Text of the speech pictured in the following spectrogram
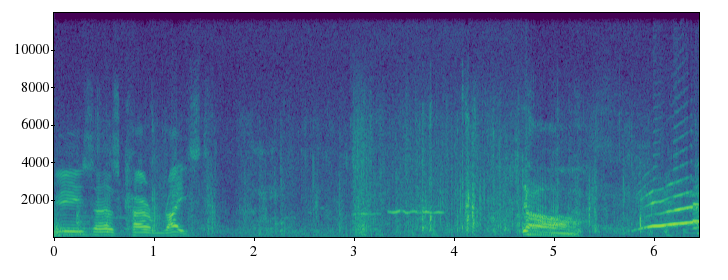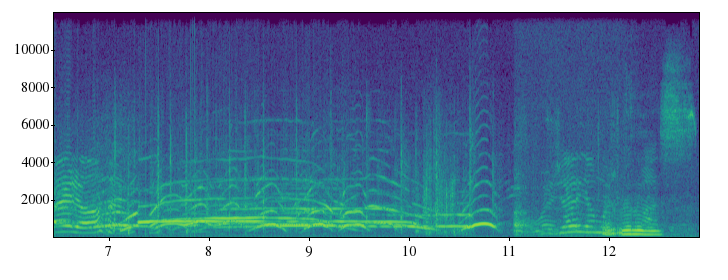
Jesus Christ. Oh. It really is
